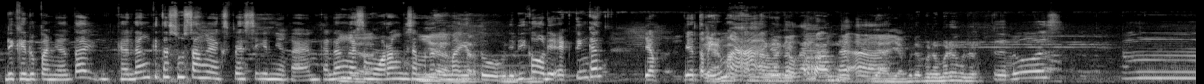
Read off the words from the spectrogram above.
di kehidupan nyata kadang kita susah ngekspresiinnya kan. Kadang nggak Iya. semua orang bisa Iya, menerima benar. itu. Jadi kalau di acting kan ya ya terima karena gitu kan. peran gitu. Ya ya bener bener bener bener terus hmm,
